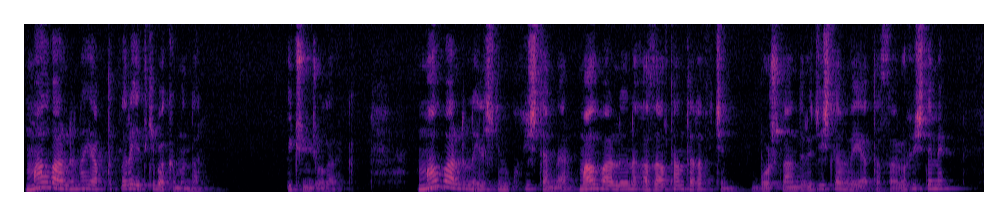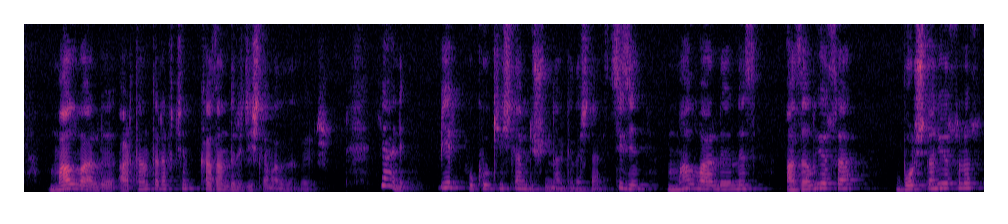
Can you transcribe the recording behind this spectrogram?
Mal varlığına yaptıkları etki bakımından. Üçüncü olarak. Mal varlığına ilişkin hukuk işlemler mal varlığını azaltan taraf için borçlandırıcı işlem veya tasarruf işlemi, mal varlığı artan taraf için kazandırıcı işlem adını verir. Yani bir hukuki işlem düşünün arkadaşlar. Sizin mal varlığınız azalıyorsa borçlanıyorsunuz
